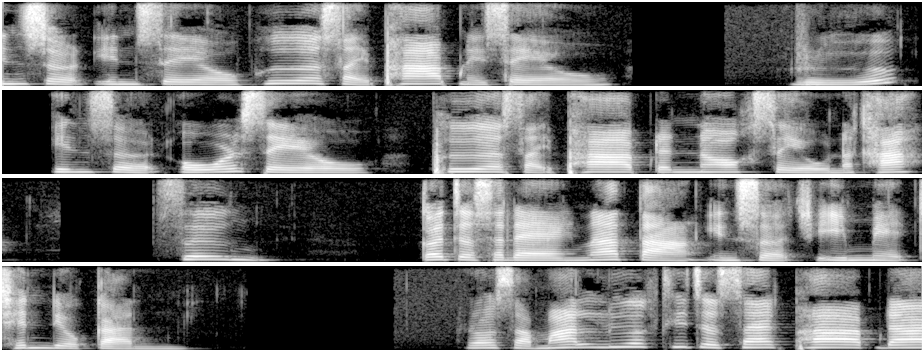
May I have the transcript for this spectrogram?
insert in cell เพื่อใส่ภาพในเซลล์ หรือ insert over cell เพื่อใส่ภาพด้านนอกเซลล์นะคะ ซึ่งก็จะแสดงหน้าต่าง insert image เช่นเดียวกัน เราสามารถเลือกที่จะแทรกภาพได้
